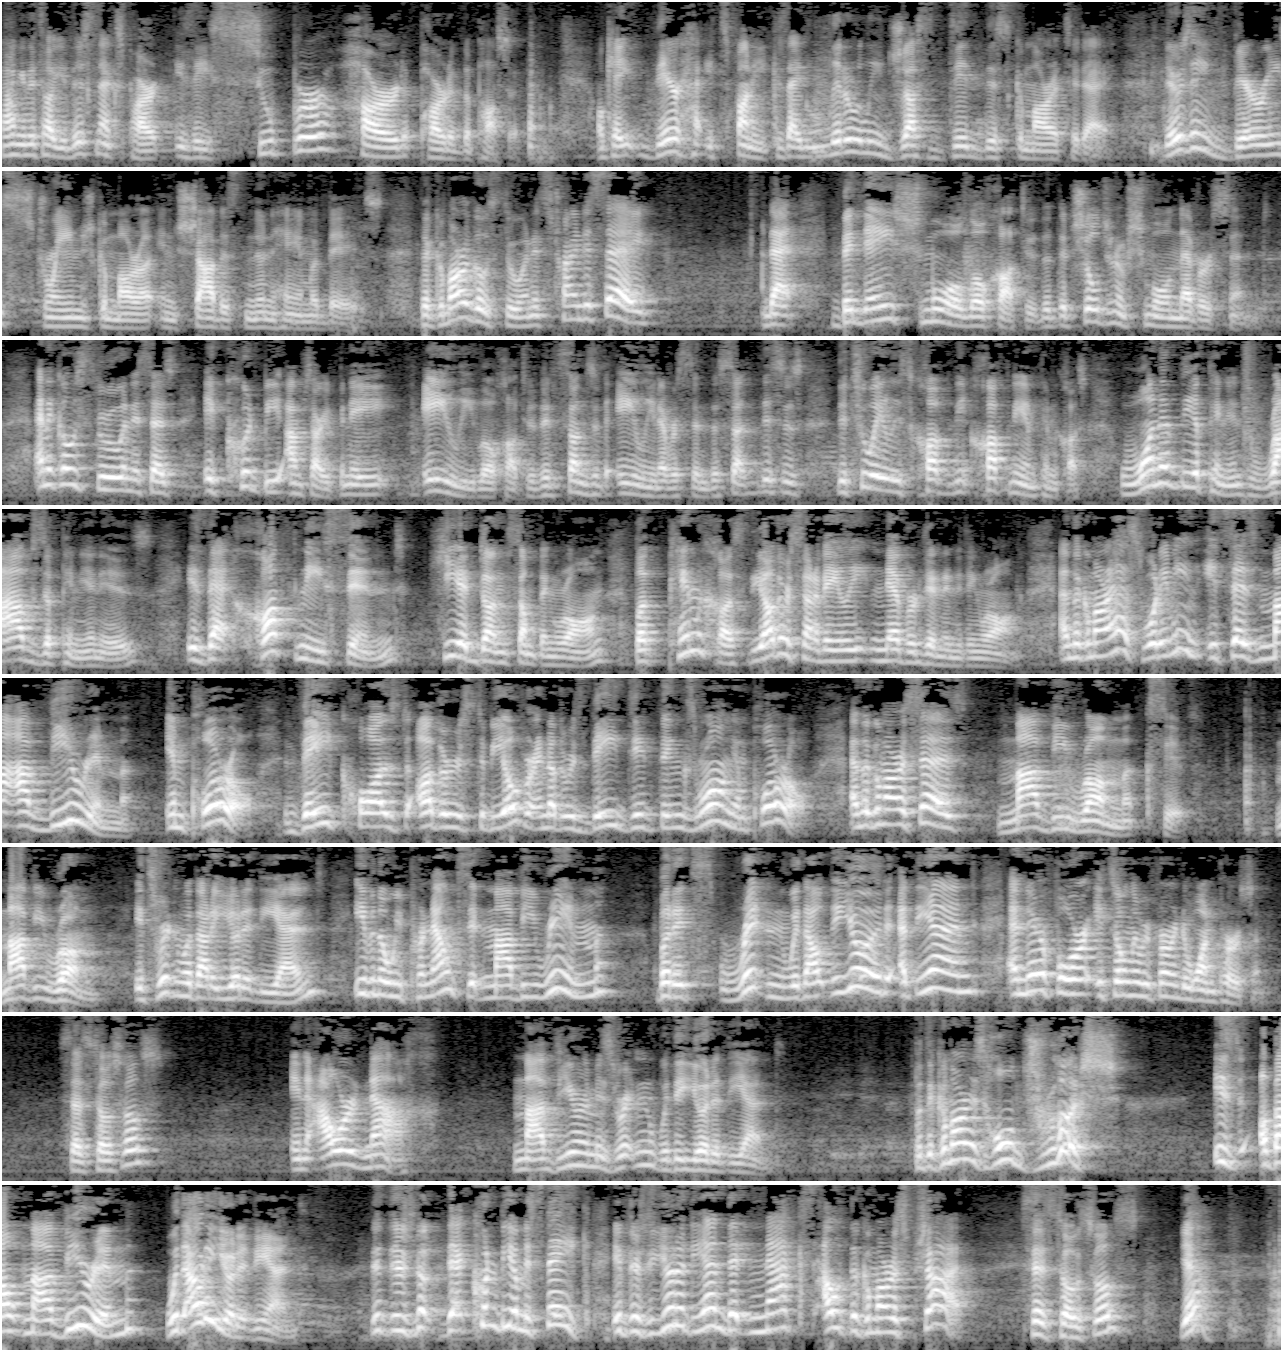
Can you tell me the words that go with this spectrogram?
Now I'm going to tell you this next part is a super hard part of the pasuk. Okay, there. It's funny because I literally just did this Gemara today. There's a very strange Gemara in Shabbos Nunheim Beis. The Gemara goes through and it's trying to say that Bnei Shmuel lochatu, that the children of Shmuel never sinned. And it goes through and it says it could be, I'm sorry, Bnei Eli lochatu, the sons of Eli never sinned. Son, this is the two Elis, Chafni and Pinchas. One of the opinions, Rav's opinion is, is that Chafni sinned, he had done something wrong, but Pinchas, the other son of Eli, never did anything wrong. And the Gemara asks, what do you mean? It says ma'avirim in plural. They caused others to be over. In other words, they did things wrong in plural. And the Gemara says, Maviram ksiv. Maviram. It's written without a yud at the end, even though we pronounce it Mavirim, but it's written without the yud at the end, and therefore it's only referring to one person. Says Tosfos. In our Nach, Mavirim is written with a yud at the end. But the Gemara's whole drush is about Ma'avirim without a Yud at the end. No, that couldn't be a mistake. If there's a Yud at the end, that knocks out the Gemara's Pshat. Says Tosfos, yeah,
